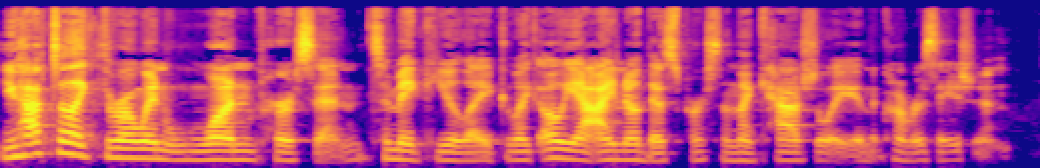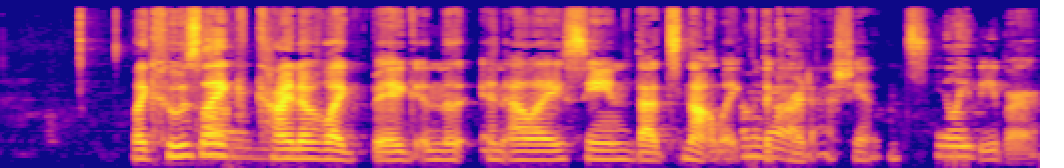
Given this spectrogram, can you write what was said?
You have to like throw in one person to make you like like oh yeah I know this person like casually in the conversation. Like who's like um, kind of like big in the in LA scene that's not like oh the God. Kardashians. Hailey Bieber.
